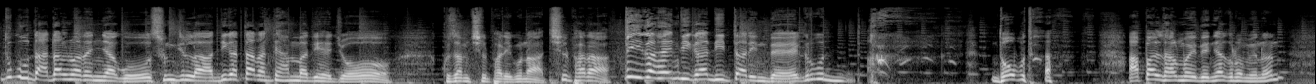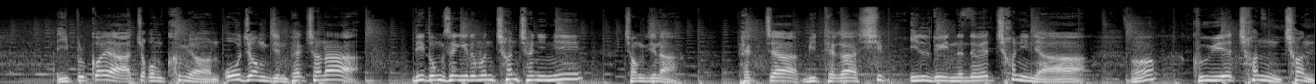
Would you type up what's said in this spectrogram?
누구 나 닮아랬냐고. 승질나. 네가 딸한테 한마디 해줘. 9378이구나. 78아. 네가 해, 네가 네 딸인데. 그리고 너보다 아빠를 닮아야 되냐 그러면은? 이쁠 거야 조금 크면. 오정진 백천아 네 동생 이름은 천천이니? 정진아 백자 밑에가 11도 있는데 왜 천이냐? 어? 그 위에 천, 천,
